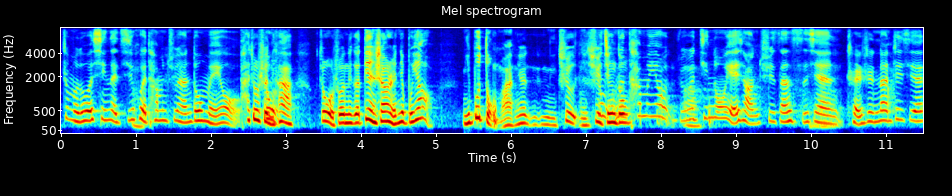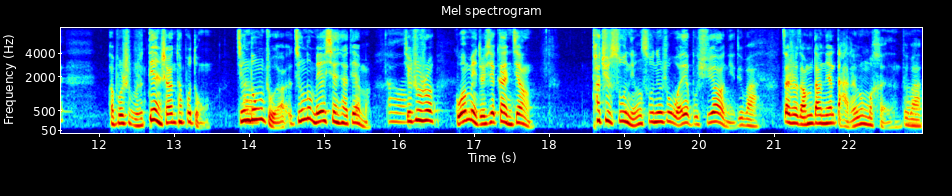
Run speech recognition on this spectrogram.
这么多新的机会，他们居然都没有。他就是你看，就我说那个电商人家不要，你不懂嘛？你你去你去京东他们要，比如说啊京东也想去三四线城市，那这些啊，不是不是，电商他不懂，京东主要、京东没有线下店嘛，就，就是说国美这些干将，他去苏宁，苏宁说我也不需要你，对吧？再说咱们当年打的那么狠，对吧？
